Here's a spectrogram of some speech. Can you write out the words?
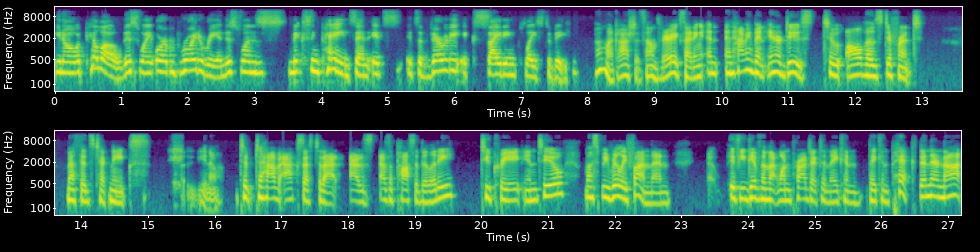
you know, a pillow this way or embroidery and this one's mixing paints and it's it's a very exciting place to be. Oh my gosh, it sounds very exciting. And and having been introduced to all those different methods, techniques, uh, you know, to to have access to that as as a possibility to create into must be really fun then if you give them that one project and they can they can pick then they're not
